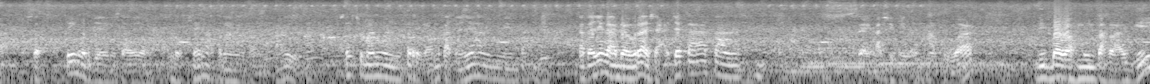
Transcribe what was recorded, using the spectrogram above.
Nah, seperti ngerjain saya loh saya nggak pernah ngapa-ngapain saya cuma nganter kamu katanya minta di katanya nggak ada uras saya ajak ke atas. Saya kasih minum aqua di bawah muntah lagi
